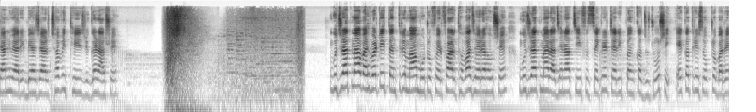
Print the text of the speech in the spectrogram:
જાન્યુઆરી બે હજાર છવ્વીસથી જ ગણાશે. ગુજરાતના વહીવટી તંત્રમાં મોટો ફેરફાર થવા જઈ રહ્યો છે. ગુજરાતમાં રાજ્યના ચીફ સેક્રેટરી પંકજ જોશી એકત્રીસ ઓક્ટોબરે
